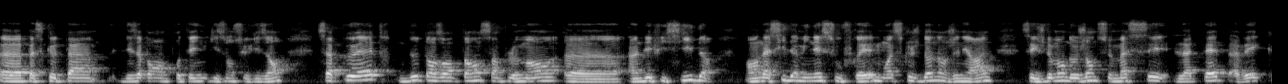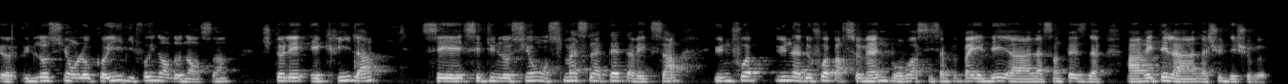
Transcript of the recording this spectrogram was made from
euh, parce que tu as des apports en protéines qui sont suffisants. Ça peut être de temps en temps simplement euh, un déficit en acides aminés soufrés. Moi, ce que je donne en général, c'est que je demande aux gens de se masser la tête avec euh, une lotion locoïde. Il faut une ordonnance. Hein je te l'ai écrit là. C'est une lotion, on se masse la tête avec ça une fois, une à deux fois par semaine pour voir si ça peut pas aider à la synthèse, à arrêter la, chute des cheveux.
